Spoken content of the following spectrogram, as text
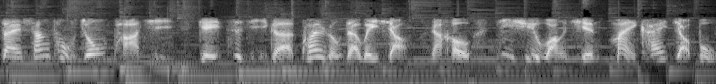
在伤痛中爬起，给自己一个宽容的微笑，然后继续往前迈开脚步。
